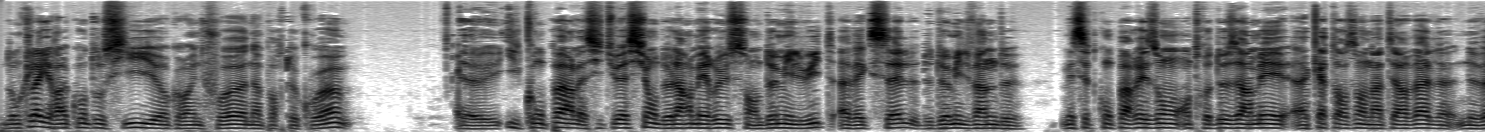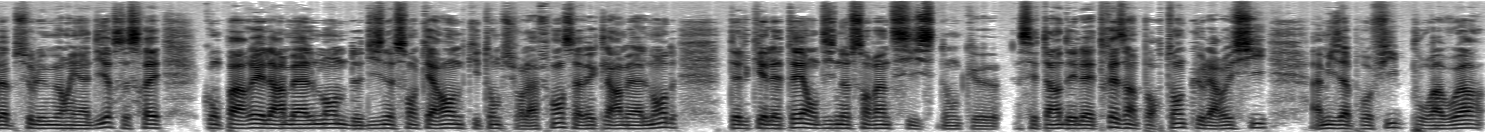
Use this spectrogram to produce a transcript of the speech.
Donc là, il raconte aussi, encore une fois, n'importe quoi. Euh, il compare la situation de l'armée russe en 2008 avec celle de 2022. Mais cette comparaison entre deux armées à 14 ans d'intervalle ne veut absolument rien dire. Ce serait comparer l'armée allemande de 1940 qui tombe sur la France avec l'armée allemande telle qu'elle était en 1926. Donc euh, c'est un délai très important que la Russie a mis à profit pour avoir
